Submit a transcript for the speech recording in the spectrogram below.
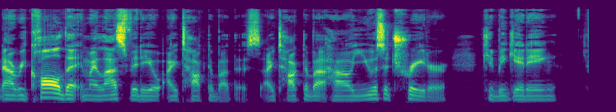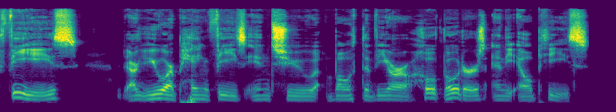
Now, recall that in my last video, I talked about this. I talked about how you as a trader can be getting fees you are paying fees into both the VR voters and the LPs.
